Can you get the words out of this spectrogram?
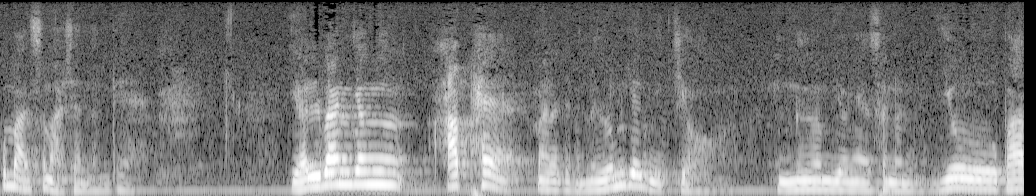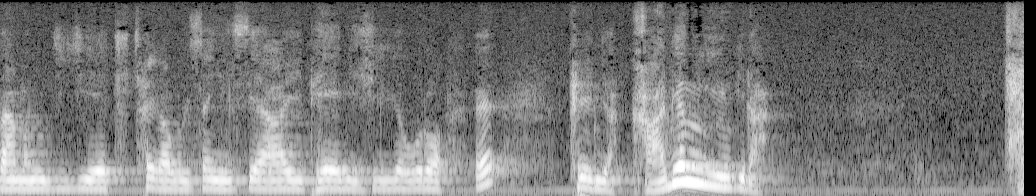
고 말씀하셨는데 열반경 앞에 말하자면 넘경이 있죠. 능엄경에서는 여 바람은 지지에 추차가 불성일세 아이 대비 실력으로 에? 그래 이제 가명이육이라. 자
